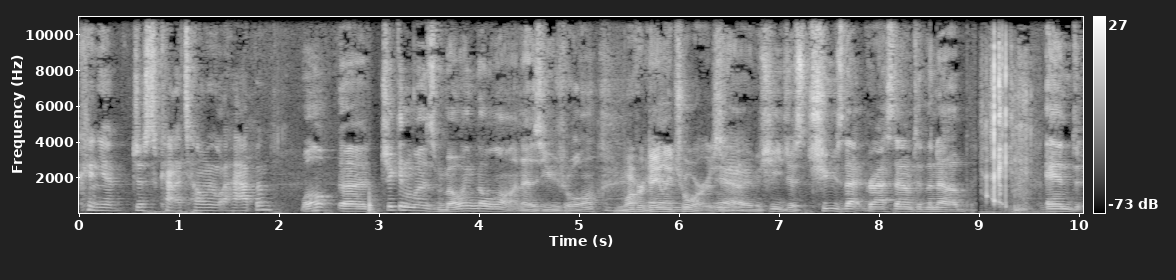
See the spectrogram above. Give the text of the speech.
can you just kind of tell me what happened? well, uh, Chicken was mowing the lawn as usual. One of her daily And, chores. Yeah, I mean, she just chews that grass down to the nub. And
